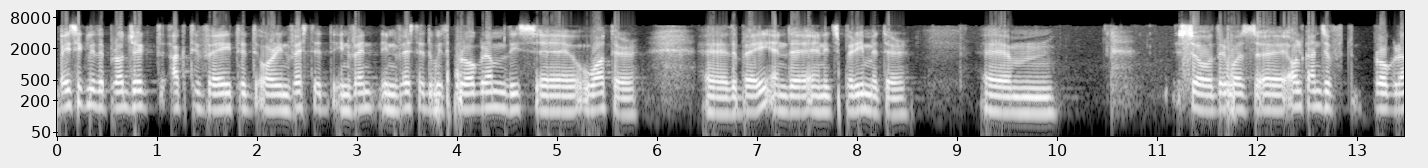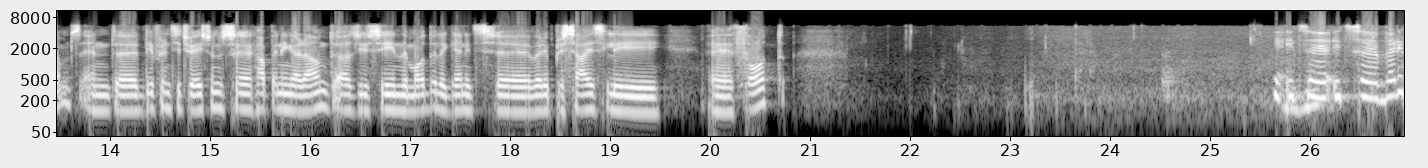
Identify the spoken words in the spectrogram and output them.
basically the project activated or invested invent, invested with program this uh, water, the bay and, and its perimeter. Um, so there was uh, all kinds of programs and uh, different situations uh, happening around. As you see in the model, again, it's uh, very precisely uh, thought it's uh, it's uh, very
